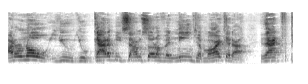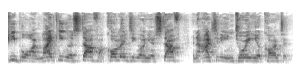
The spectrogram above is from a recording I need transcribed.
I don't know, you you gotta be some sort of a ninja marketer that people are liking your stuff, are commenting on your stuff, and are actually enjoying your content.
